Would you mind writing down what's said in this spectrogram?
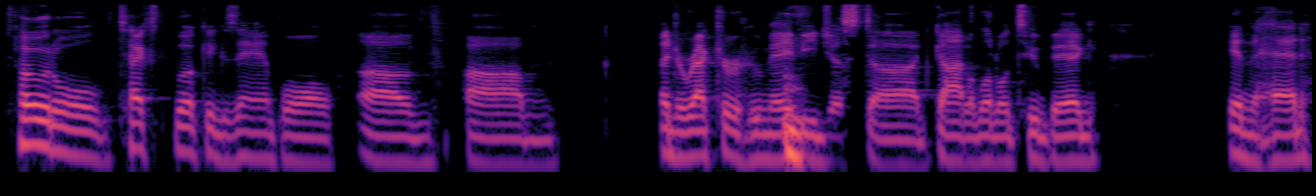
total textbook example of um, a director who maybe just uh, got a little too big in the head.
